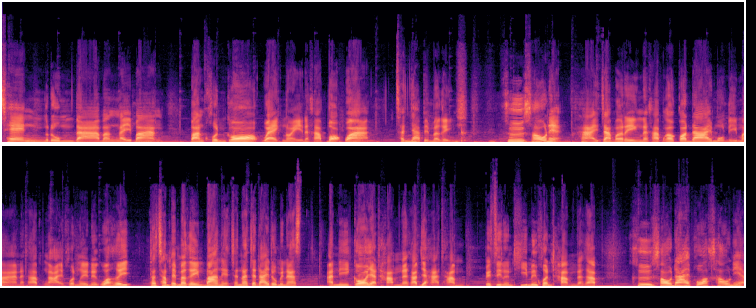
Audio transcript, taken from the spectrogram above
แช่ง รุมด่าบ้างไงบ้าง บางคนก็แหวกหน่อยนะครับ บอกว่าฉันอยากเป็นมะเร็ง คือเขาเนี่ย หายจากมะเร็งนะครับแล้วก็ได้หมวกนี้มานะครับหลายคนเลยนึกว่าเฮ้ยถ้าฉันเป็นมะเร็งบ้างเนี่ยฉันน่าจะได้โดมินัสอันนี้ก็อย่าทำนะครับอย่าหาทำเป็นสิ่งหนึ่งที่ไม่ควรทำนะครับคือเขาได้เพราะว่าเขาเนี่ย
